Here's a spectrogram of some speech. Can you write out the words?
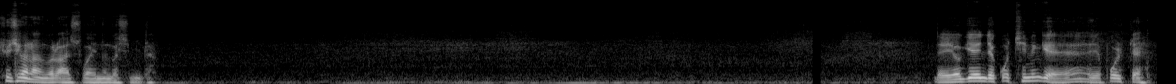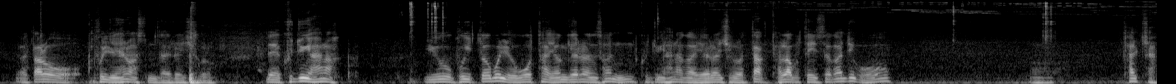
표시가 나는 걸알 수가 있는 것입니다. 네, 여기에 이제 꽂히는 게 볼때 따로 분리해 놨습니다. 이런 식으로. 네, 그 중에 하나. UVW 모타 연결하는 선 그 중에 하나가 이런 식으로 딱 달라붙어 있어 가지고 어, 탈착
